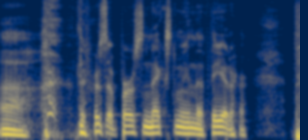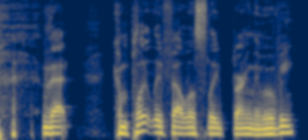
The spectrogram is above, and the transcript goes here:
Uh, there was a person next to me in the theater that completely fell asleep during the movie,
